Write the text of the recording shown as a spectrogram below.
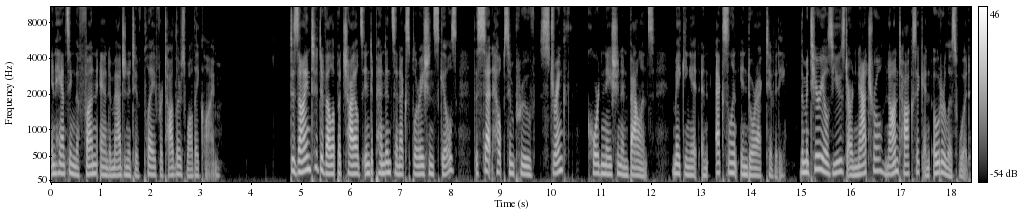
enhancing the fun and imaginative play for toddlers while they climb. Designed to develop a child's independence and exploration skills, the set helps improve strength, coordination, and balance, making it an excellent indoor activity. The materials used are natural, non toxic, and odorless wood,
